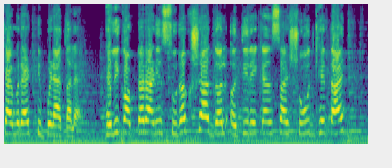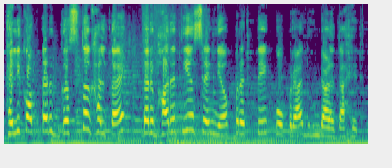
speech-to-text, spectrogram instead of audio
कॅमेऱ्यात टिपण्यात आलाय. हेलिकॉप्टर आणि सुरक्षा दल अतिरेक्यांचा शोध घेत आहेत हेलिकॉप्टर गस्त घालतंय तर भारतीय सैन्य प्रत्येक कोपऱ्यात धुंडाळत आहेत.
